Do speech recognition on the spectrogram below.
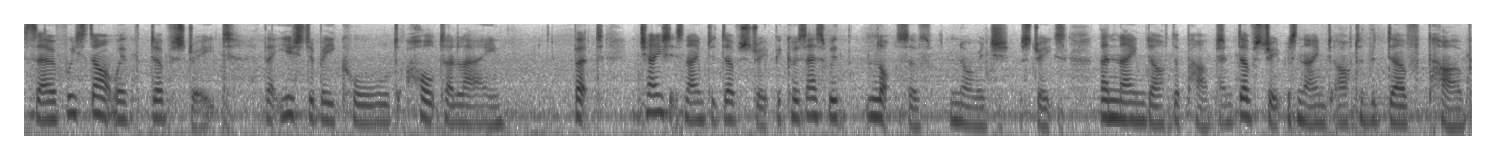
So if we start with Dove Street, that used to be called Halter Lane, but it changed its name to Dove Street because, as with lots of Norwich streets, they're named after pubs. And Dove Street was named after the Dove pub,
